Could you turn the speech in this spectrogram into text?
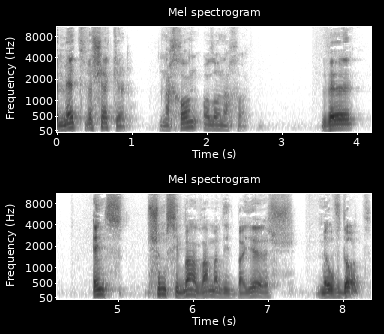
אמת ושקר, נכון או לא נכון. ואין שום סיבה למה להתבייש מעובדות,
